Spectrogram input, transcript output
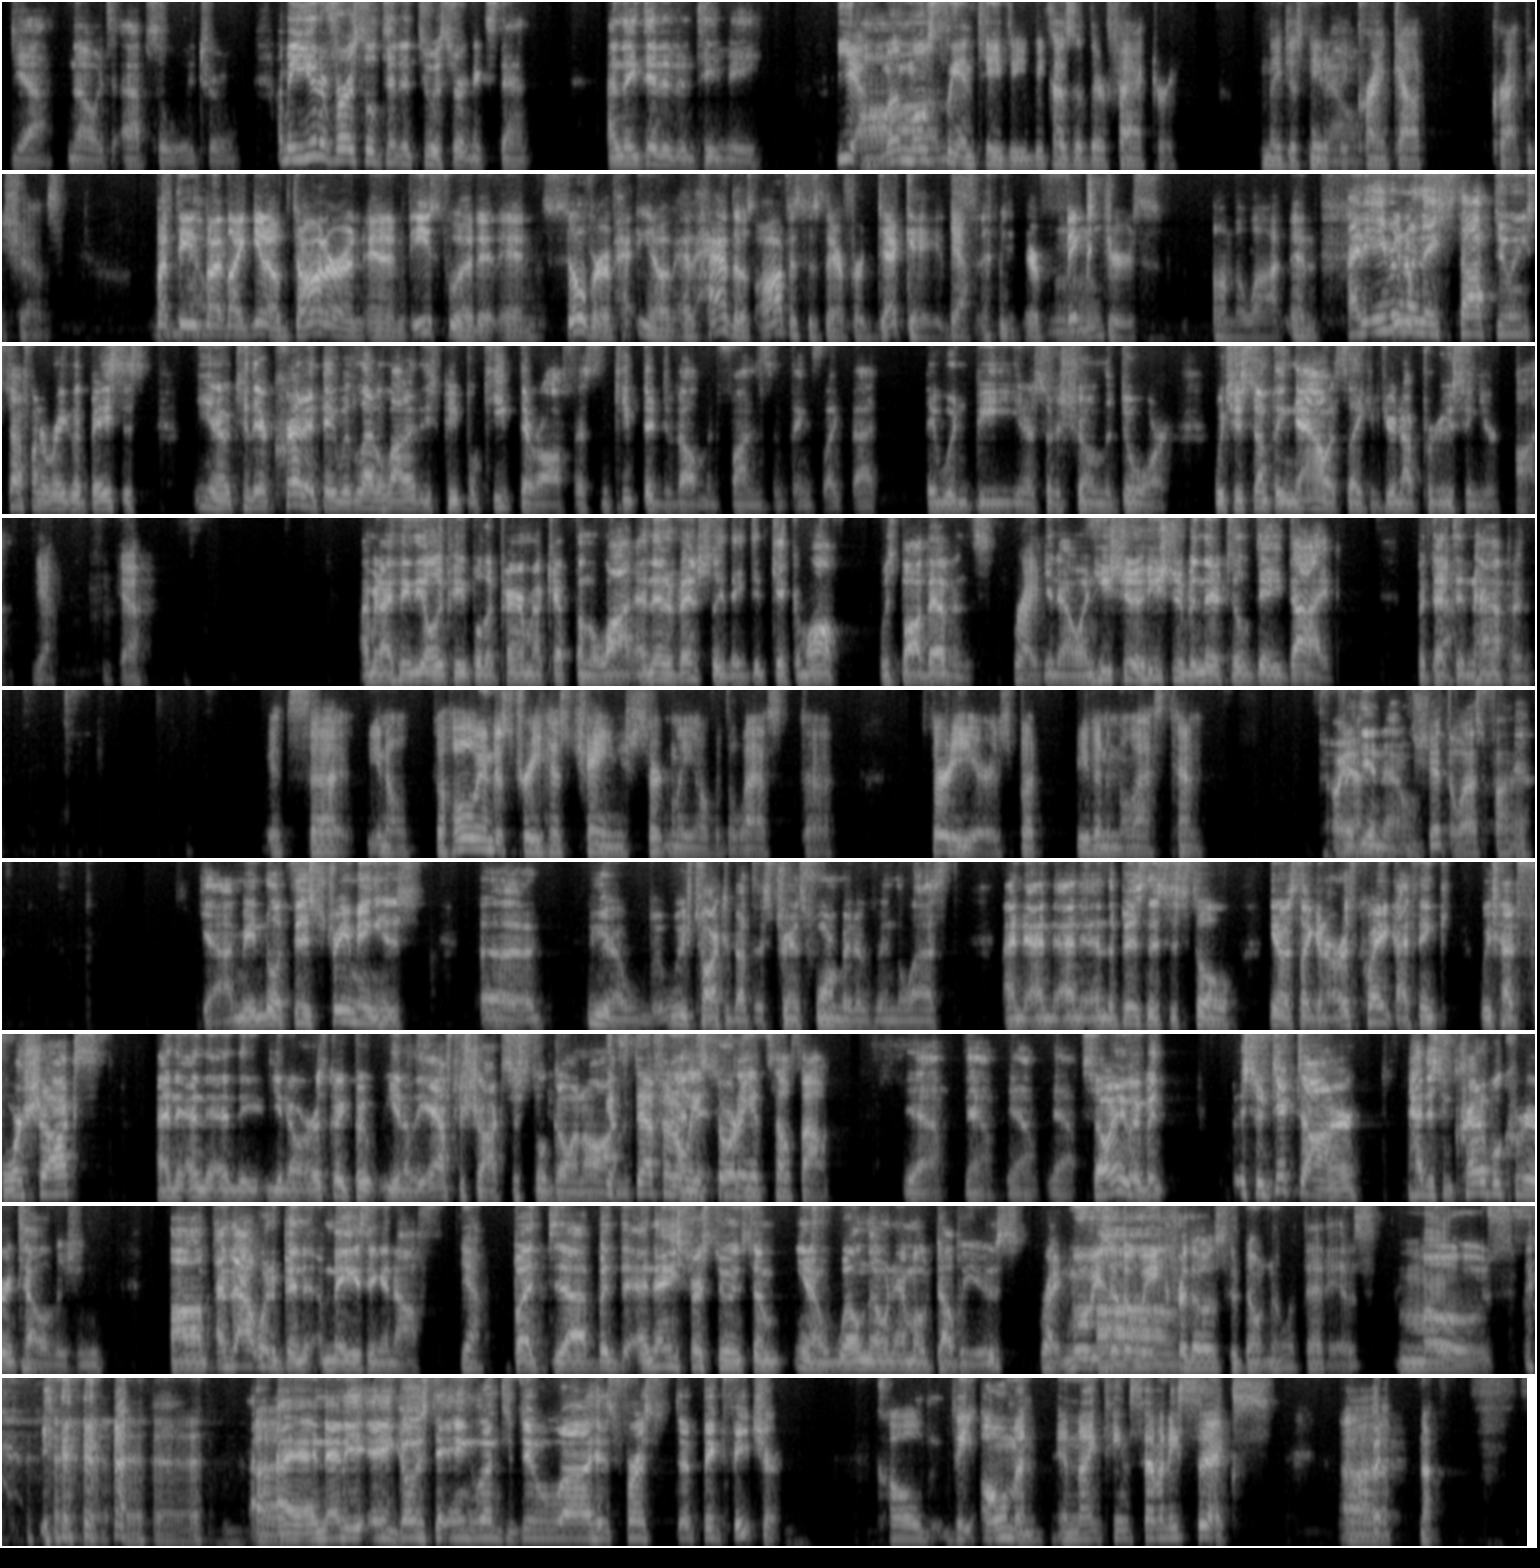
Yeah, no, it's absolutely true. I mean, Universal did it to a certain extent, and they did it in TV. Yeah, mo- Um, mostly in TV because of their factory, and they just needed You know. to crank out crappy shows. But these, but like you know, Donner and, and Eastwood and, and Silver have ha- you know have had those offices there for decades. Yeah. I mean, they're fixtures on the lot, and And even you know- when they stopped doing stuff on a regular basis, you know, to their credit, they would let a lot of these people keep their office and keep their development funds and things like that. They wouldn't be, you know, sort of shown the door, which is something now it's like if you're not producing, you're gone. Yeah. Yeah. I mean, I think the only people that Paramount kept on the lot, and then eventually they did kick him off, was Bob Evans. Right. You know, and he should have he should have been there till the day he died. But that Yeah. didn't happen. it's uh, you know the whole industry has changed certainly over the last uh, 30 years but even in the last 10 Oh But, yeah. you know. shit. The last five. Yeah. Yeah, I mean, look, the streaming is, uh, you know, we've talked about this transformative in the last, and and and and the business is still, you know, it's like an earthquake. I think we've had four shocks, and and and the you know earthquake, but you know the aftershocks are still going on. it's definitely sorting itself out yeah, yeah, yeah, yeah. So anyway, but so Dick Donner had this incredible career in television, um, and that would have been amazing enough. Yeah But uh, but and then he starts doing some you know well known MOWs. right movies of the week Um, for those who don't know what that is Moe's. uh, and then he, he goes to England to do uh, his first uh, big feature. called the omen in 1976 uh, But no.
